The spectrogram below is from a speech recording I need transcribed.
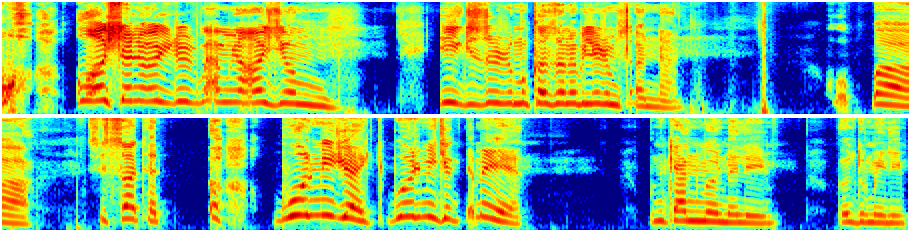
Oh, oh öldürmem lazım. İlk zırhımı kazanabilirim senden. Hoppa. Siz zaten... Ah, bu ölmeyecek. Bu ölmeyecek değil mi? Bunu kendim ölmeliyim. Öldürmeliyim.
